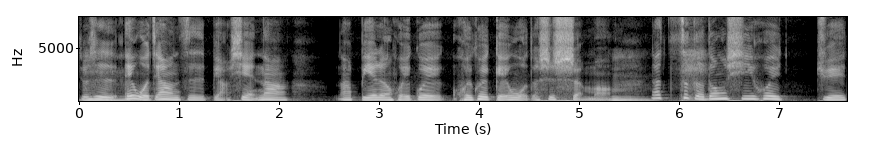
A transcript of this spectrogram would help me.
就是哎、嗯，我这样子表现，那那别人回馈回馈给我的是什么？嗯，那这个东西会决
